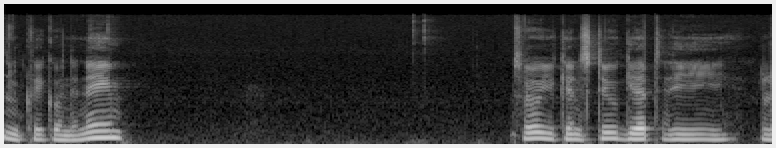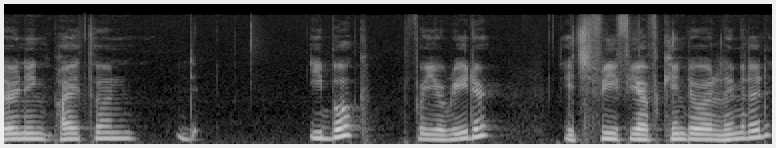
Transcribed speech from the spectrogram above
and click on the name. So you can still get the Learning Python ebook for your reader. It's free if you have Kindle Unlimited.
